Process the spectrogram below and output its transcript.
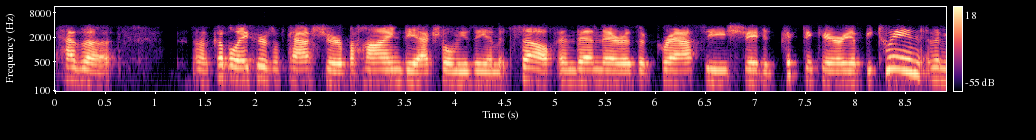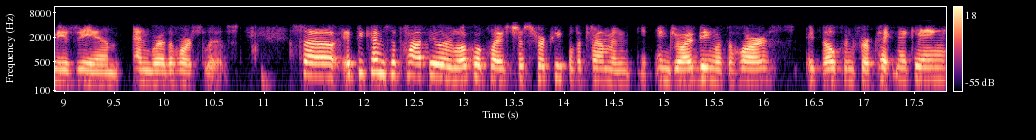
has a a couple acres of pasture behind the actual museum itself, and then there is a grassy, shaded picnic area between the museum and where the horse lives. So it becomes a popular local place just for people to come and enjoy being with the horse. It's open for picnicking.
